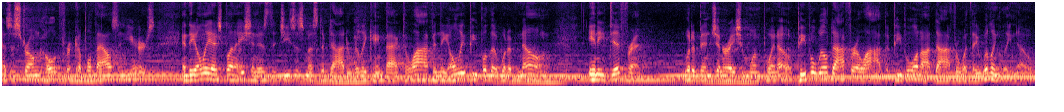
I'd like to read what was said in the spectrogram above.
as a stronghold for a couple thousand years. And the only explanation is that Jesus must have died and really came back to life. And the only people that would have known any different would have been generation 1.0. People will die for a lie, but people will not die for what they willingly know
